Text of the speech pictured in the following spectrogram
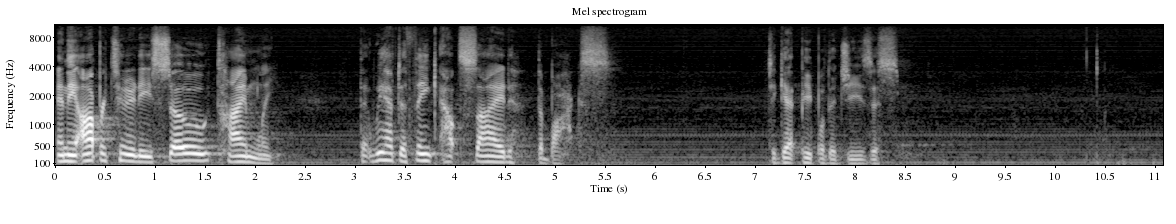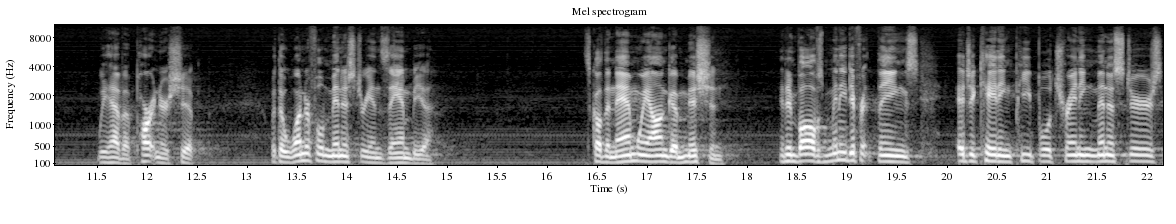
and the opportunity so timely that we have to think outside the box to get people to Jesus. We have a partnership with a wonderful ministry in Zambia. It's called the Namwianga Mission. It involves many different things educating people, training ministers,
